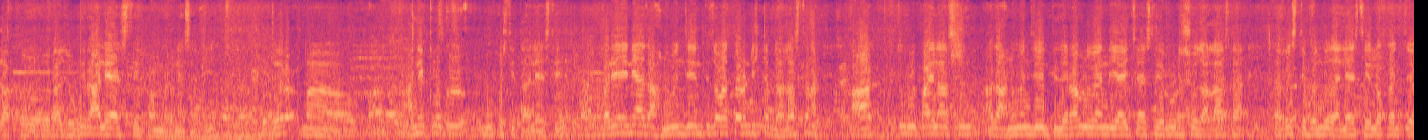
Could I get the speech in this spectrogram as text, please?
दाखव राजू जर आले असते फॉर्म भरण्यासाठी. तर अनेक लोक उपस्थित आले असते. पर्यायाने आज हनुमान जयंतीचं वातावरण डिस्टर्ब झालं असतं ना. आज तुम्ही पाहिलं असेल आज हनुमान जयंती जर राहुल गांधी यायचे असते रोड शो झाला असता तर रस्ते बंद झाले असते लोकांचे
